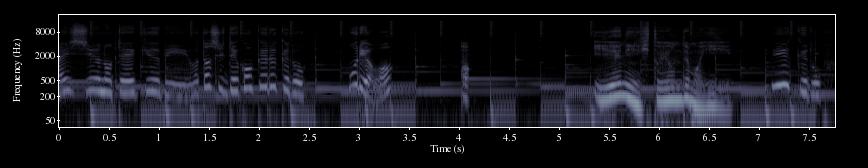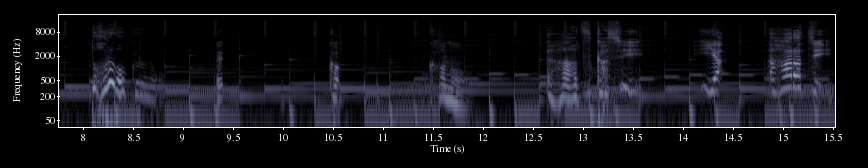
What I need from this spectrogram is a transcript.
来週の定休日私出かけるけど守谷は？家に人呼んでもいい？いいけど誰が来るの？かの？恥ずかしい。いやハラチ。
